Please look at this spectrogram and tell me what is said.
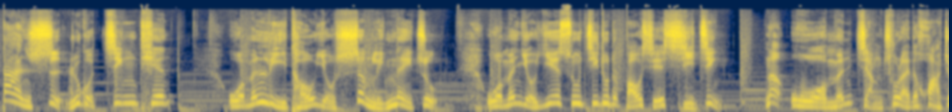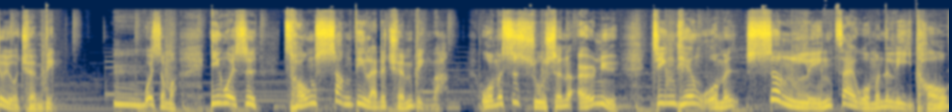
但是如果今天我们里头有圣灵内住，我们有耶稣基督的宝血洗净，那我们讲出来的话就有权柄。嗯，为什么？因为是从上帝来的权柄嘛。我们是属神的儿女，今天我们圣灵在我们的里头。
